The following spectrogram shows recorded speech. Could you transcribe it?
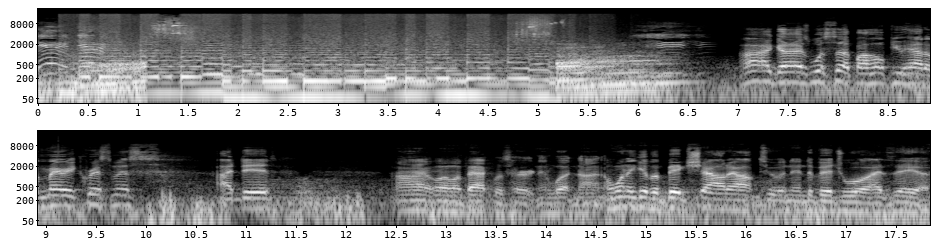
Alright guys, what's up? I hope you had a Merry Christmas. I did. Alright, well my back was hurting and whatnot. I want to give a big shout out to an individual, Isaiah.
